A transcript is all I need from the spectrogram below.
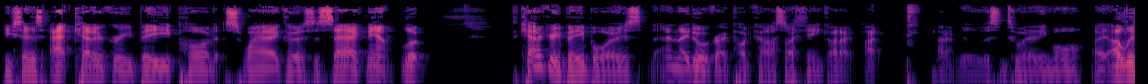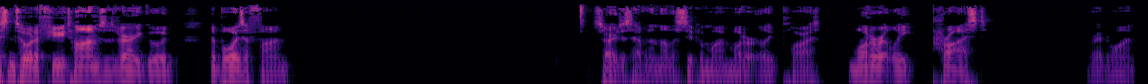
He says at category B pod swag versus sag. Now, look, the category B boys, and they do a great podcast. I think I don't, I, I don't really listen to it anymore. I, I listened to it a few times. It's very good. The boys are fun. Sorry, just having another sip of my moderately priced, moderately priced red wine.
